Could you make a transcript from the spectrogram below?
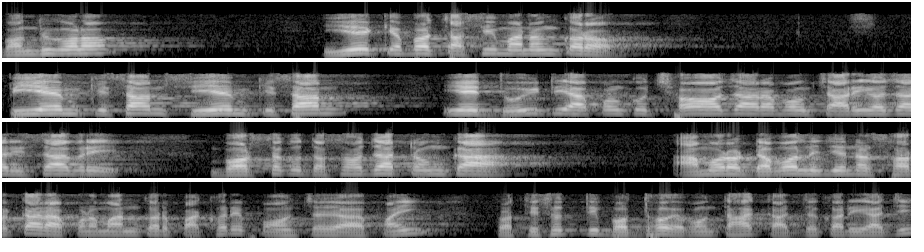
ବନ୍ଧୁଗଣ ଇଏ କେବଳ ଚାଷୀମାନଙ୍କର P M Kisan C M Kisan ଇଏ ଦୁଇଟି ଆପଣଙ୍କୁ ଛଅ ହଜାର ଏବଂ ଚାରି ହଜାର ହିସାବରେ ବର୍ଷକୁ ଦଶ ହଜାର ଟଙ୍କା ଆମର ଡବଲ ଇଞ୍ଜିନର ସରକାର ଆପଣମାନଙ୍କର ପାଖରେ ପହଞ୍ଚାଇବା ପାଇଁ ପ୍ରତିଶ୍ରୁତିବଦ୍ଧ ଏବଂ ତାହା କାର୍ଯ୍ୟକାରୀ ଆଜି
